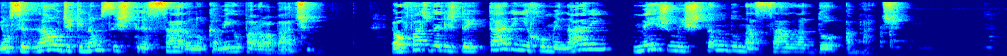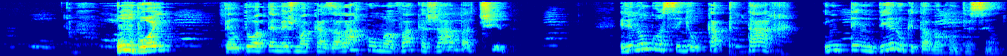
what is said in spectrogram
E um sinal de que não se estressaram no caminho para o abate é o fato deles deitarem e ruminarem mesmo estando na sala do abate. Um boi tentou até mesmo acasalar com uma vaca já abatida. Ele não conseguiu captar, entender o que estava acontecendo.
